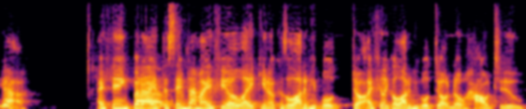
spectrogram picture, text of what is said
yeah I think, but um, I, at the um, same time, I feel like, you know, because a lot of people don't, I feel like a lot of people don't know how to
